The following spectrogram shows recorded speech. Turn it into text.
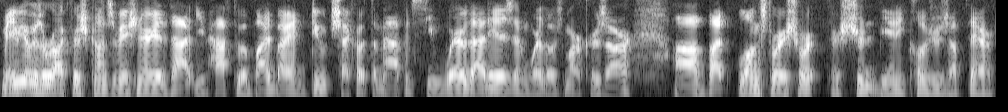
Maybe it was a rockfish conservation area that you have to abide by and do check out the map and see where that is and where those markers are. Uh, but long story short, there shouldn't be any closures up there.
